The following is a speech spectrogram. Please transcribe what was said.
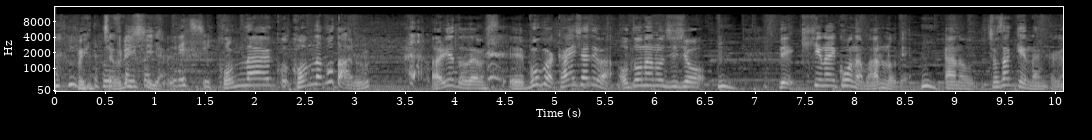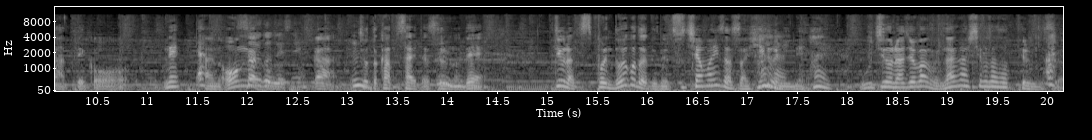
めっちゃ嬉しいやん。嬉しい。こんな、ここんなことある？ありがとうございます。えー僕は会社では大人の事情。で聞けないコーナーもあるので、うん。あの、著作権なんかがあって、こう、ね、ああの、音楽がちょっとカットされたりするので、っていうのは、これどういうことかというとね、土山印刷さん昼にね、はい、はいうちのラジオ番組流してくださってるんですよ。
